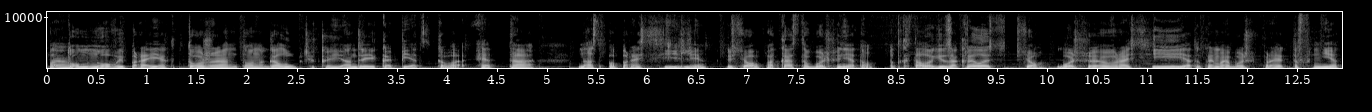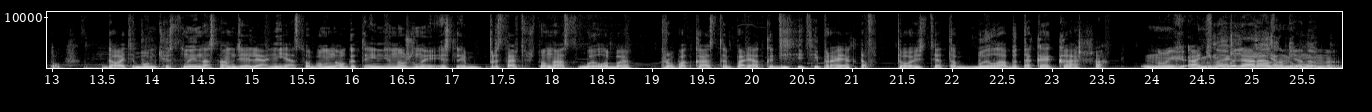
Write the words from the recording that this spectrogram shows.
Потом да. новый проект тоже Антона Голубчика и Андрея Капецкого. Это нас попросили. И все, подкастов больше нету. Подкастология закрылась. Все, больше в России, я так понимаю, больше проектов нету. Давайте будем честны, на самом деле они особо много-то и не нужны. Если представьте, что у нас было бы про подкасты порядка 10 проектов. То есть это была бы такая каша. Ну, и они Знаешь, бы были о разном, я думаю. Я думаю.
